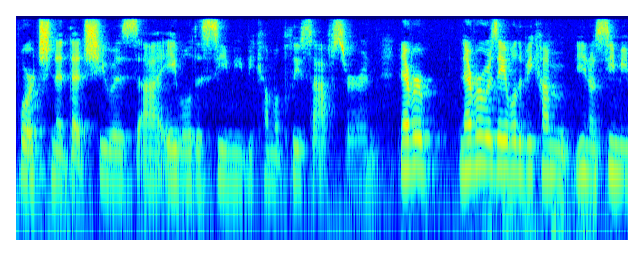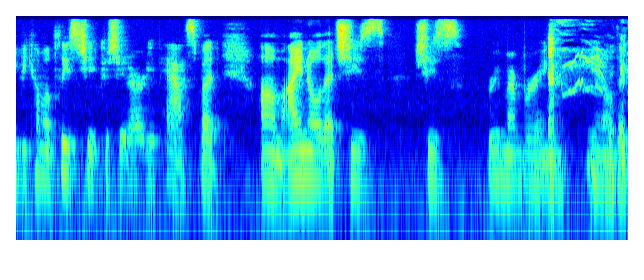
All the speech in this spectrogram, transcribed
fortunate that she was uh, able to see me become a police officer and never never was able to become you know see me become a police chief because she had already passed. But um, I know that she's she's remembering you know the,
